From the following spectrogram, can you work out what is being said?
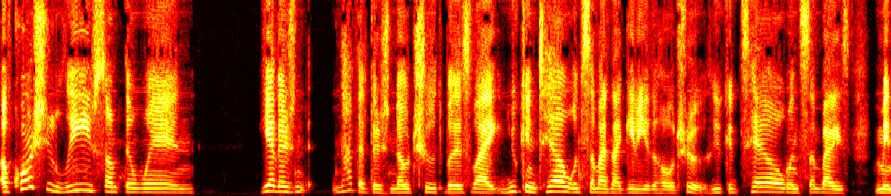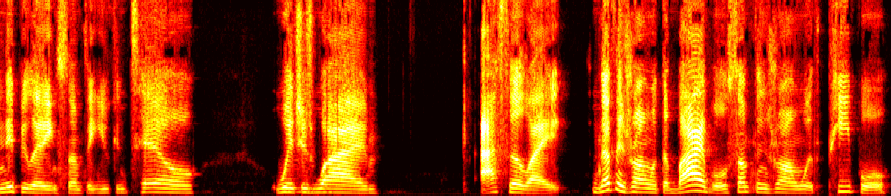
of course, you leave something when, yeah, there's not that there's no truth, but it's like you can tell when somebody's not giving you the whole truth. You can tell when somebody's manipulating something. You can tell, which is mm-hmm. why I feel like nothing's wrong with the Bible. Something's wrong with people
